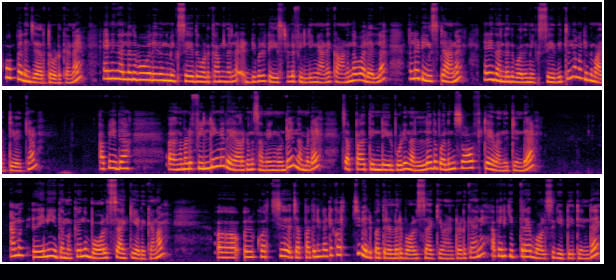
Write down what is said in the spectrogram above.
ഉപ്പെല്ലാം ചേർത്ത് കൊടുക്കണേ. ഇനി നല്ലതുപോലെ ഇതൊന്ന് മിക്സ് ചെയ്ത് കൊടുക്കാം. നല്ല അടിപൊളി ടേസ്റ്റുള്ള ഫില്ലിംഗ് ആണ്. കാണുന്ന പോലെയല്ല നല്ല ടേസ്റ്റാണ് ഇനി നല്ലതുപോലെ മിക്സ് ചെയ്തിട്ട് നമുക്കിത് മാറ്റി വയ്ക്കാം അപ്പോൾ ഇതാ നമ്മുടെ ഫില്ലിങ് തയ്യാറാക്കുന്ന സമയം കൊണ്ട് നമ്മുടെ ചപ്പാത്തിന്റെ ഒരു പൊടി നല്ലതുപോലെ ഒന്ന് സോഫ്റ്റായി വന്നിട്ടുണ്ട്. നമുക്ക് ഇനി ഇത് നമുക്കൊന്ന് ബോൾസ് ആക്കി എടുക്കണം. ഒരു കുറച്ച് ചപ്പാത്തിനെക്കാട്ടി കുറച്ച് വലുപ്പത്തിലുള്ള ഒരു ബോൾസ് ആക്കി വേണം എടുക്കാൻ അപ്പോൾ എനിക്ക് ഇത്രയും ബോൾസ് കിട്ടിയിട്ടുണ്ട്.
